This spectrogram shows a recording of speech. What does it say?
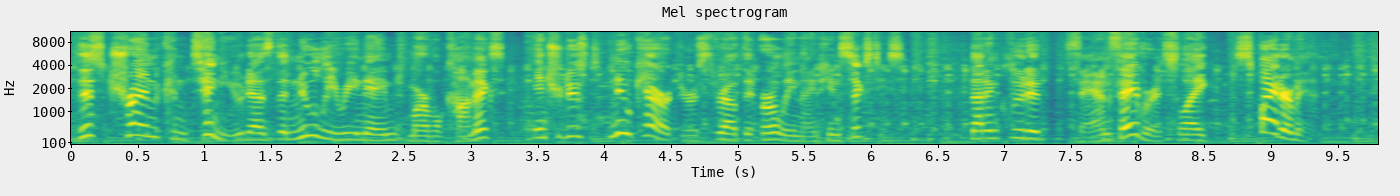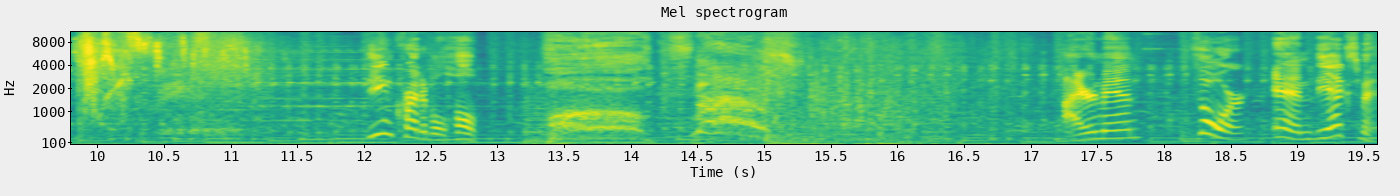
This trend continued as the newly renamed Marvel Comics introduced new characters throughout the early 1960s. That included fan favorites like Spider Man, The Incredible Hulk, Iron Man, Thor, and the X Men.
